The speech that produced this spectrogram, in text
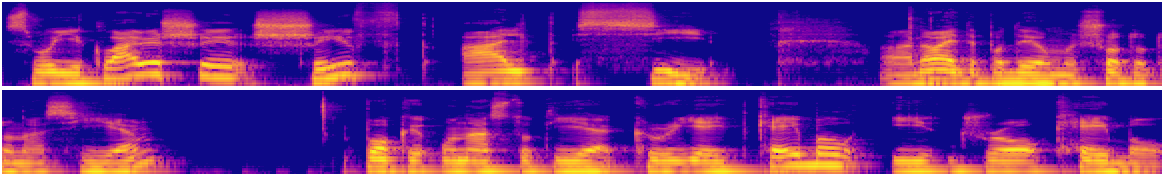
свої клавіші Shift-Alt-C. Давайте подивимося, що тут у нас є. Поки у нас тут є Create Cable і Draw Cable.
